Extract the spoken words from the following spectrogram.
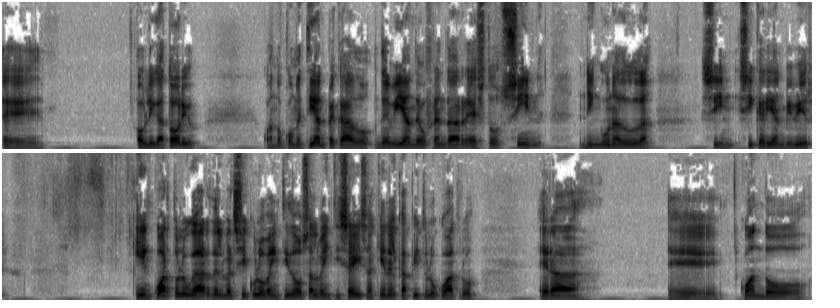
eh, obligatorio. Cuando cometían pecado debían de ofrendar esto sin ninguna duda, sin, si querían vivir. Y en cuarto lugar, del versículo 22 al 26, aquí en el capítulo 4, era eh, cuando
